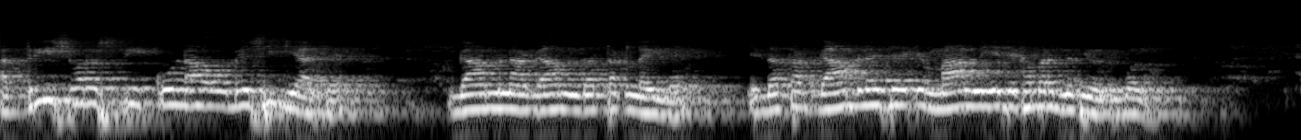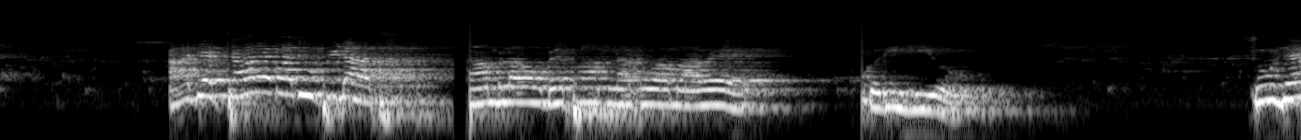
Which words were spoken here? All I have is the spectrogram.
આ ત્રીસ વર્ષથી કોડાઓ બેસી ગયા છે. ગામના ગામ દત્તક લઈને. એ દત્તક ગામ લે છે કે માલ લે છે ખબર જ નથી હોતી, બોલો. આજે ચારે બાજુ પીડા છે. થાંભલાઓ બેફામ નાખવામાં આવે. કરી લ્યો. શું છે?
